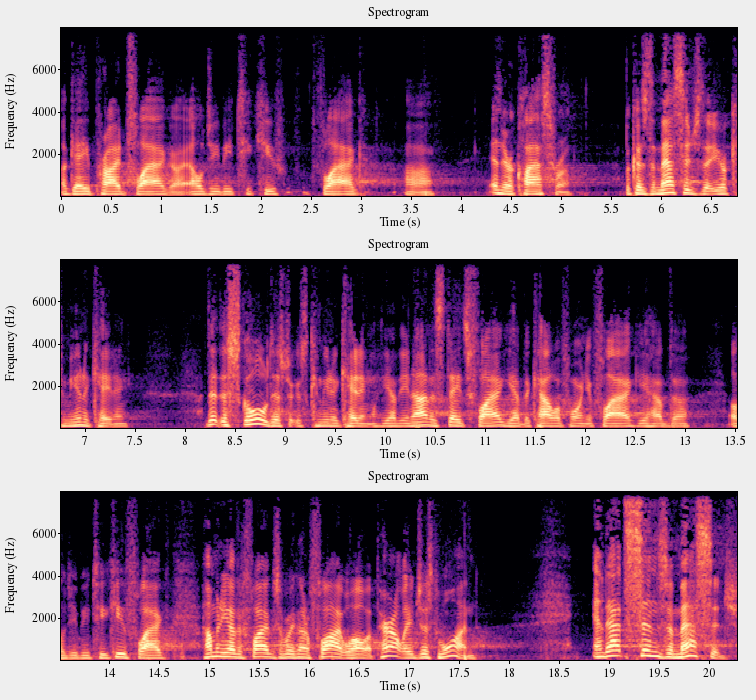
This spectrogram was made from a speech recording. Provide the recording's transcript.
a gay pride flag, a LGBTQ flag uh, in their classroom. Because the message that you're communicating that the school district is communicating. You have the United States flag, you have the California flag, you have the LGBTQ flag. How many other flags are we going to fly? Well, apparently just one. And that sends a message.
